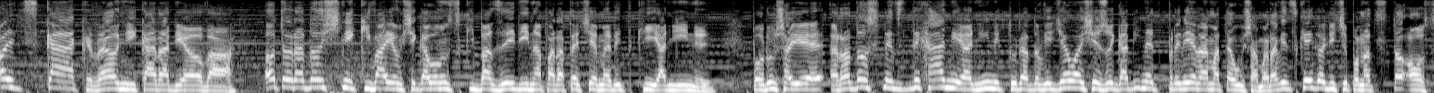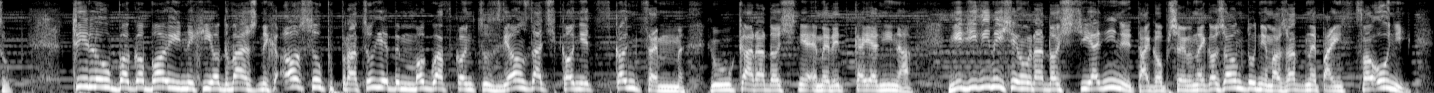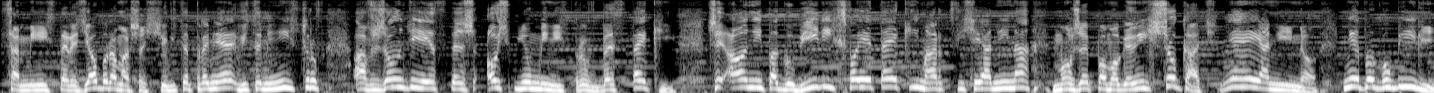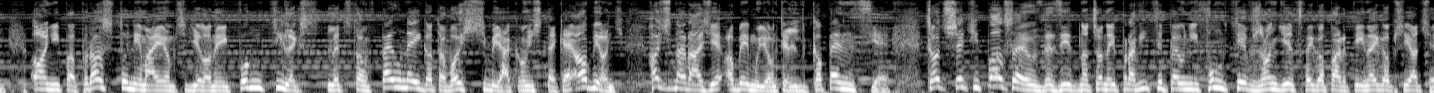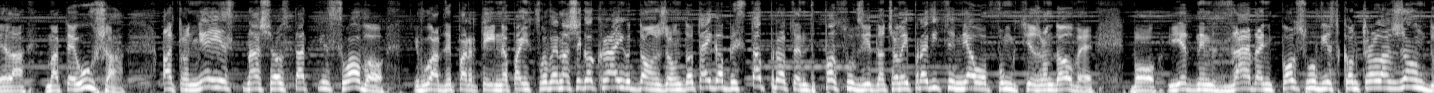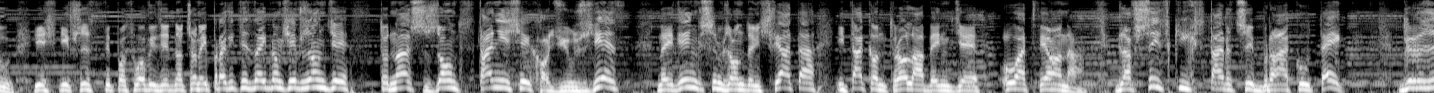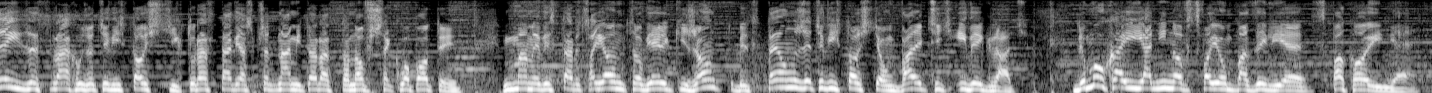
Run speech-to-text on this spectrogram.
Polska kronika radiowa. Oto radośnie kiwają się gałązki bazylii na parapecie emerytki Janiny. Porusza je radosne wzdychanie Janiny, która dowiedziała się, że gabinet premiera Mateusza Morawieckiego liczy ponad 100 osób. Tylu bogobojnych i odważnych osób pracuje, bym mogła w końcu związać koniec z końcem. Łuka radośnie emerytka Janina. Nie dziwimy się radości Janiny. Tak obszernego rządu nie ma żadne państwo Unii. Sam minister Ziobro ma sześciu wicepremier, wiceministrów, a w rządzie jest też ośmiu ministrów bez teki. Czy oni pogubili swoje teki? Martwi się Janina. Może pomogę ich szukać. Nie, Janino, nie pogubili. Oni po prostu nie mają przydzielonej funkcji, lecz, lecz są w pełnej gotowości, by jakąś tekę objąć. Choć na razie obejmują tylko pensję. Co trzeci poseł ze Zjednoczonej Prawicy pełni funkcję w rządzie swego partyjnego przyjaciela Mateusza. A to nie jest nasze ostatnie słowo. Władze partyjno-państwowe naszego kraju dążą do tego, by 100% posłów Zjednoczonej Prawicy miało funkcje rządowe, bo jednym z zadań posłów jest kontrola rządu. Jeśli wszyscy posłowie Zjednoczonej Prawicy znajdą się w rządzie, to nasz rząd stanie się, choć już jest, największym rządem świata i ta kontrola będzie ułatwiona. Dla wszystkich starczy braku tek. Drżyj ze strachu rzeczywistości, która stawiasz przed nami coraz to nowsze kłopoty. Mamy wystarczająco wielki rząd, by z tą rzeczywistością walczyć i wygrać. Dmuchaj Janino w swoją bazylię spokojnie.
